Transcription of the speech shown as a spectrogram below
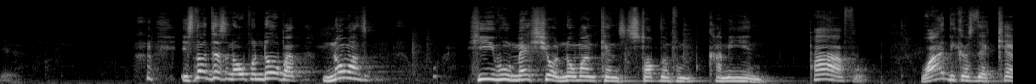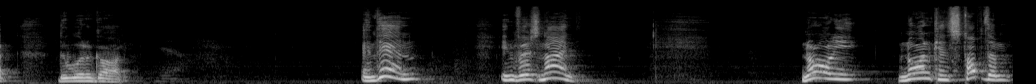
Yeah. it's not just an open door, but no one's. He will make sure no one can stop them from coming in. Powerful. Why? Because they kept the word of God. Yeah. And then in verse 9, not only no one can stop them,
